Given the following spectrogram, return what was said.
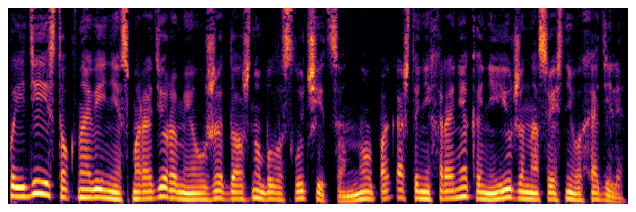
По идее, столкновение с мародерами уже должно было случиться, но пока что ни Хороняка, ни Юджин на связь не выходили.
